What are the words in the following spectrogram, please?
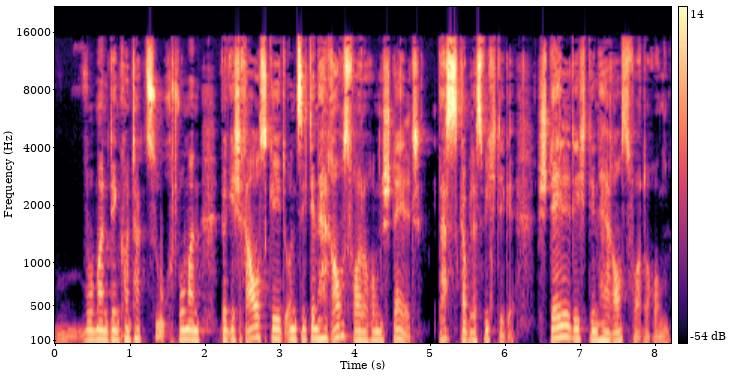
wo man den Kontakt sucht, wo man wirklich rausgeht und sich den Herausforderungen stellt. Das ist, glaube ich, das Wichtige. Stell dich den Herausforderungen.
